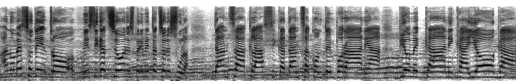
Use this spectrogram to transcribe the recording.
hanno messo dentro investigazione, sperimentazione sulla danza classica, danza contemporanea, biomeccanica, yoga.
